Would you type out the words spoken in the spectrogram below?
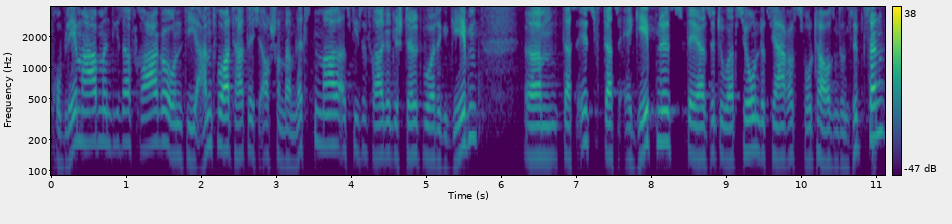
Problem haben in dieser Frage. Und die Antwort hatte ich auch schon beim letzten Mal, als diese Frage gestellt wurde, gegeben. Ähm, das ist das Ergebnis der Situation des Jahres 2017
